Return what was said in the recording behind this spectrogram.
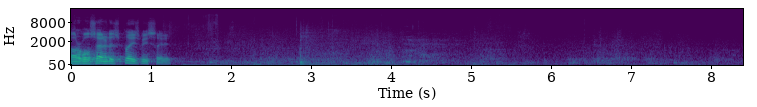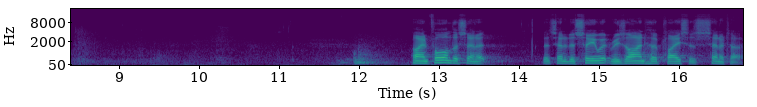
Honourable Senators, please be seated. I inform the Senate that Senator Siewert resigned her place as Senator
